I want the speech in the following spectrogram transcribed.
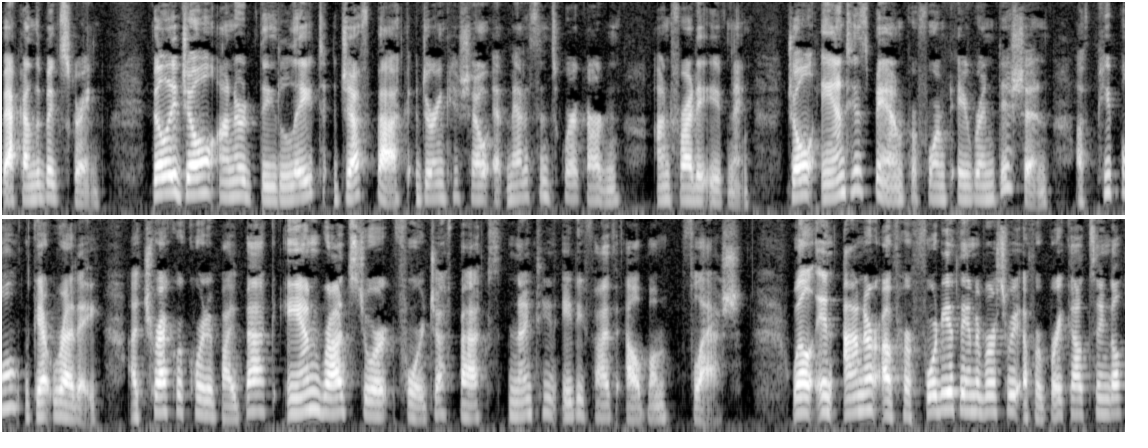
back on the big screen. Billy Joel honored the late Jeff Beck during his show at Madison Square Garden on Friday evening. Joel and his band performed a rendition of People Get Ready, a track recorded by Beck and Rod Stewart for Jeff Beck's 1985 album Flash. Well, in honor of her 40th anniversary of her breakout single,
